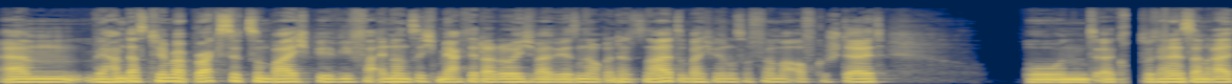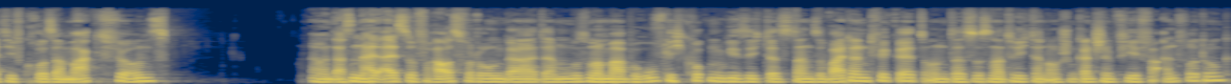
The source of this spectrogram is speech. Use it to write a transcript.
Ähm, wir haben das Thema Brexit zum Beispiel, wie verändern sich Märkte dadurch, weil wir sind auch international zum Beispiel in unserer Firma aufgestellt. Und äh, Großbritannien ist ein relativ großer Markt für uns. Und das sind halt alles so Herausforderungen, da, da muss man mal beruflich gucken, wie sich das dann so weiterentwickelt. Und das ist natürlich dann auch schon ganz schön viel Verantwortung.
